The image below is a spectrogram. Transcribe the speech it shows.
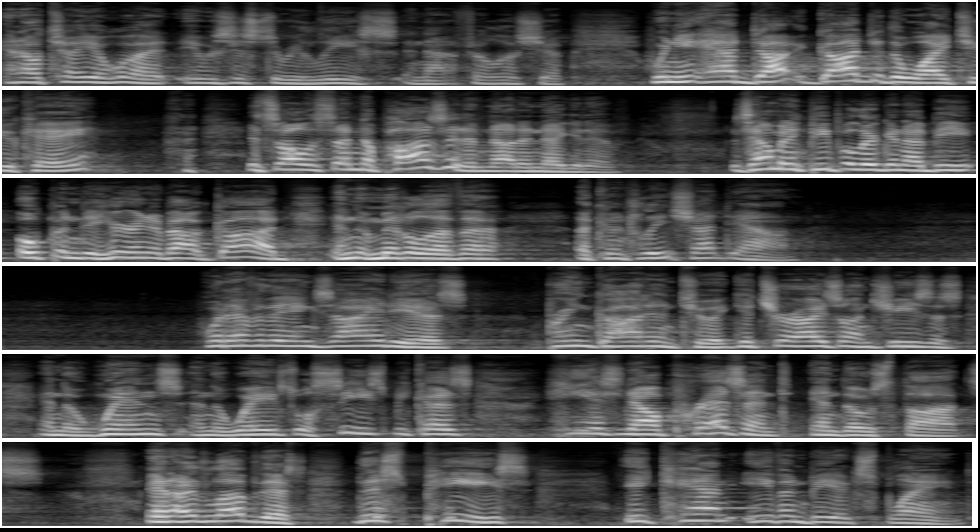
And I'll tell you what, it was just a release in that fellowship. When you add God to the Y2K, it's all of a sudden a positive, not a negative. It's how many people are going to be open to hearing about God in the middle of a, a complete shutdown. Whatever the anxiety is, Bring God into it. Get your eyes on Jesus, and the winds and the waves will cease because He is now present in those thoughts. And I love this. This peace, it can't even be explained.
